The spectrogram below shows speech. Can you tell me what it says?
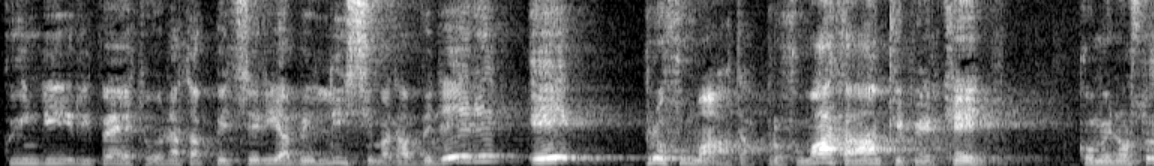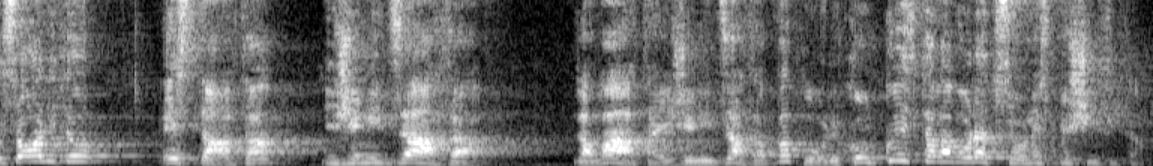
Quindi, ripeto, è una tappezzeria bellissima da vedere e profumata. Profumata anche perché, come nostro solito, è stata igienizzata, lavata igienizzata a vapore con questa lavorazione specifica.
